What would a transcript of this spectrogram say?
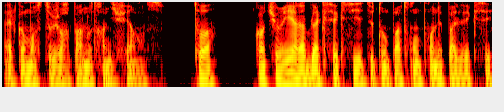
elles commencent toujours par notre indifférence. Toi, quand tu ris à la blague sexiste de ton patron pour ne pas le vexer,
